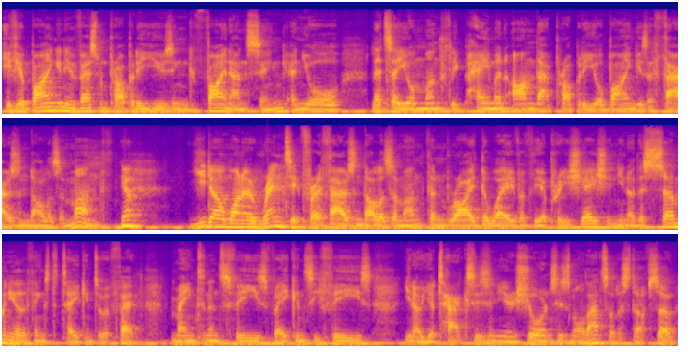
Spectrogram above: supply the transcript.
if you're buying an investment property using financing and your, let's say your monthly payment on that property you're buying is $1,000 a month, Yep. You don't want to rent it for $1,000 a month and ride the wave of the appreciation. You know, there's so many other things to take into effect maintenance fees, vacancy fees, you know, your taxes and your insurances and all that sort of stuff. So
